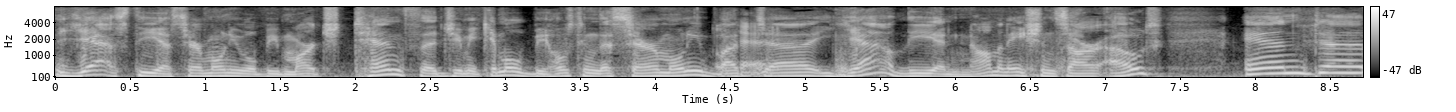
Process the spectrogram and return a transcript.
Yes, the uh, ceremony will be March 10th. Uh, Jimmy Kimmel will be hosting this ceremony. But Okay. uh, yeah, the uh, nominations are out. And uh,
